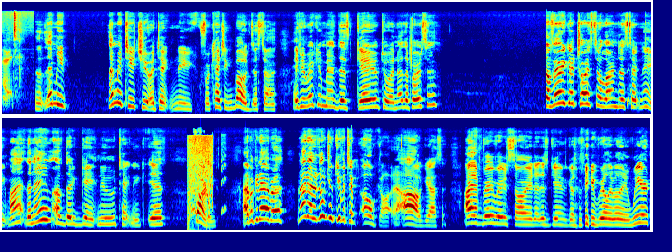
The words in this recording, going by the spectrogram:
Alright. Let me let me teach you a technique for catching bugs this time. If you recommend this game to another person, a very good choice to learn this technique. My the name of the new technique is farting. Abracadabra! No, no, don't you give it to. me! Oh God! Oh yes. I am very, very sorry that this game is going to be really, really weird.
